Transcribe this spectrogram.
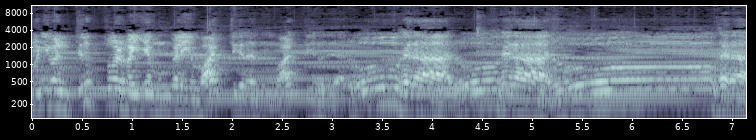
முனிவன் திருப்புகழ் மையம் உங்களை வாழ்த்துகிறது வாழ்த்துகிறது. அரோகரா ரோகரா ரோகரா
